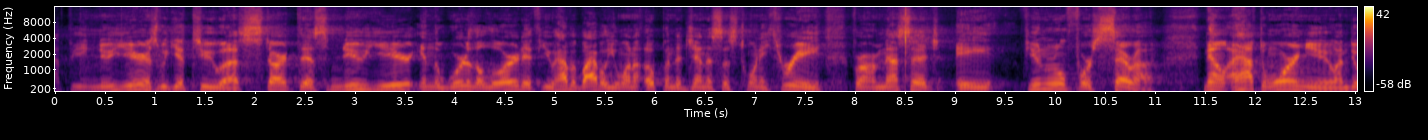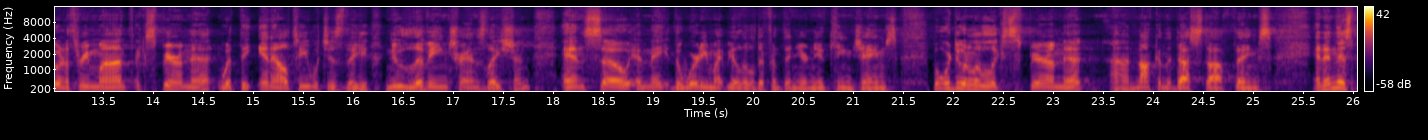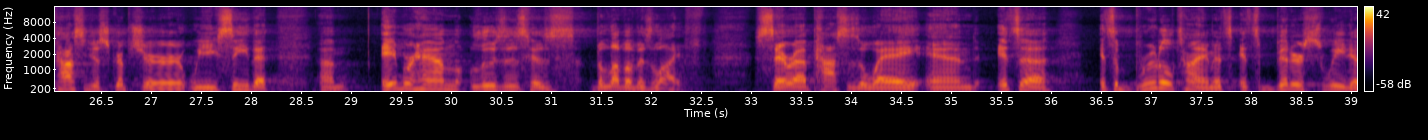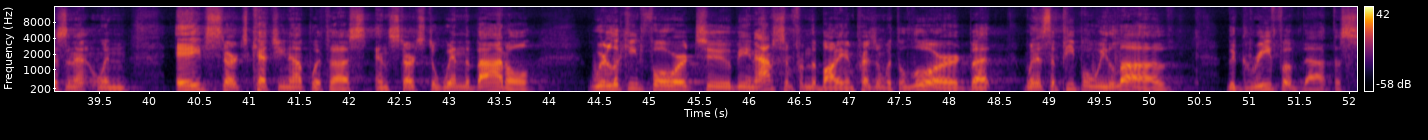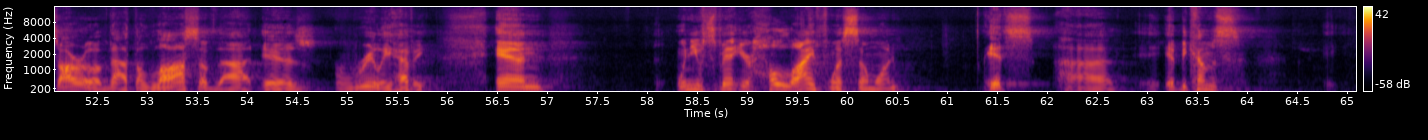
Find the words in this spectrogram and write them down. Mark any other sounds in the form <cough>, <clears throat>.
Happy New Year as we get to uh, start this new year in the Word of the Lord. If you have a Bible, you want to open to Genesis 23 for our message, A Funeral for Sarah. Now, I have to warn you, I'm doing a three month experiment with the NLT, which is the New Living Translation. And so it may, the wording might be a little different than your New King James. But we're doing a little experiment, uh, knocking the dust off things. And in this passage of Scripture, we see that. Um, Abraham loses his, the love of his life. Sarah passes away, and it's a, it's a brutal time. It's, it's bittersweet, isn't it? When age starts catching up with us and starts to win the battle, we're looking forward to being absent from the body and present with the Lord, but when it's the people we love, the grief of that, the sorrow of that, the loss of that is really heavy. And when you've spent your whole life with someone, it's, uh, it becomes,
